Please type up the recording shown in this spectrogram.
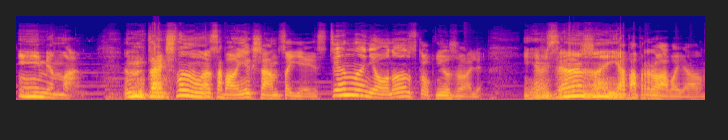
Именно. Так что у вас обоих шансы есть, но не у нас, как не жаль. И все же я попробую.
